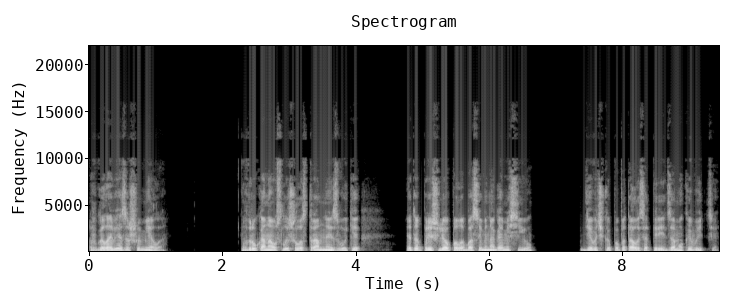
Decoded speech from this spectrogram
В голове зашумело. Вдруг она услышала странные звуки. Это пришлепало босыми ногами Сью. Девочка попыталась отпереть замок и выйти.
